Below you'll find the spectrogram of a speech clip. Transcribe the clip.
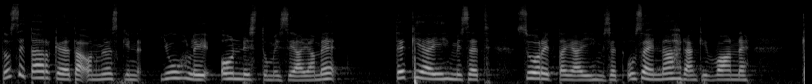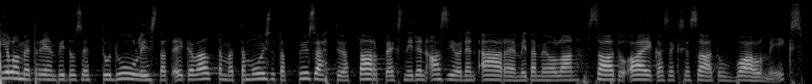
Tosi tärkeää on myöskin juhli onnistumisia ja me tekijäihmiset, suorittajaihmiset, usein nähdäänkin vaan ne kilometrien pituiset to-do-listat, eikä välttämättä muistuta pysähtyä tarpeeksi niiden asioiden ääreen, mitä me ollaan saatu aikaiseksi ja saatu valmiiksi.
